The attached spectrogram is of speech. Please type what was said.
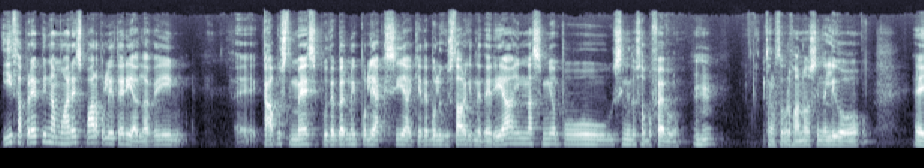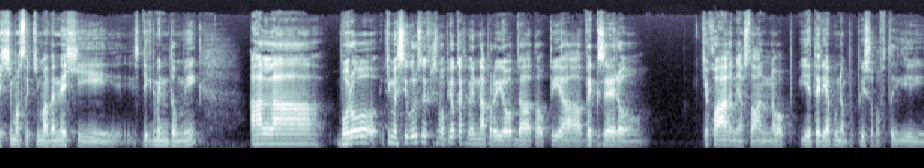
ή θα πρέπει να μου αρέσει πάρα πολύ η εταιρεία. Δηλαδή, ε, κάπου στη μέση που δεν παίρνω πολύ αξία και δεν πολύ γουστάρω για την εταιρεία, είναι ένα σημείο που συνήθως το αποφεύγω. Τώρα αυτό προφανώς είναι λίγο ε, χύμα στο κύμα, δεν έχει συγκεκριμένη δομή. Αλλά μπορώ και είμαι σίγουρος ότι χρησιμοποιώ καθημερινά προϊόντα τα οποία δεν ξέρω και έχω άγνοια στο αν από- η εταιρεία που είναι από πίσω από, αυτή,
